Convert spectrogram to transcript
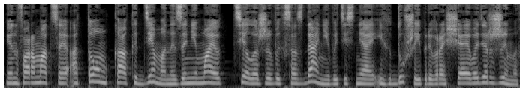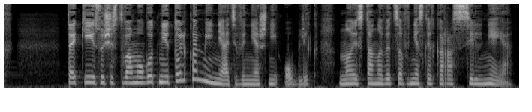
Информация о том, как демоны занимают тело живых созданий, вытесняя их души и превращая в одержимых. Такие существа могут не только менять внешний облик, но и становятся в несколько раз сильнее –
